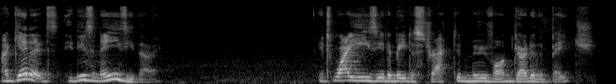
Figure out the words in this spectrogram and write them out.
I get it, it isn't easy though. It's way easier to be distracted, move on, go to the beach.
